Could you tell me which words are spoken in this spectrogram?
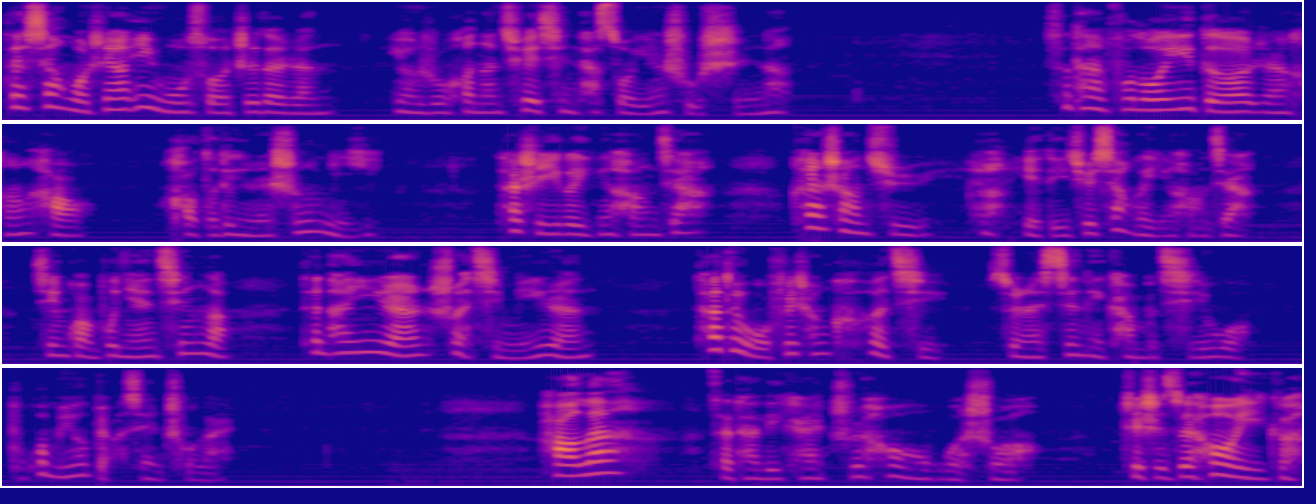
但像我这样一无所知的人，又如何能确信他所言属实呢？斯坦福罗伊德人很好，好的令人生疑。他是一个银行家，看上去，也的确像个银行家。尽管不年轻了，但他依然帅气迷人。他对我非常客气，虽然心里看不起我。不过没有表现出来。好了，在他离开之后，我说：“这是最后一个，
